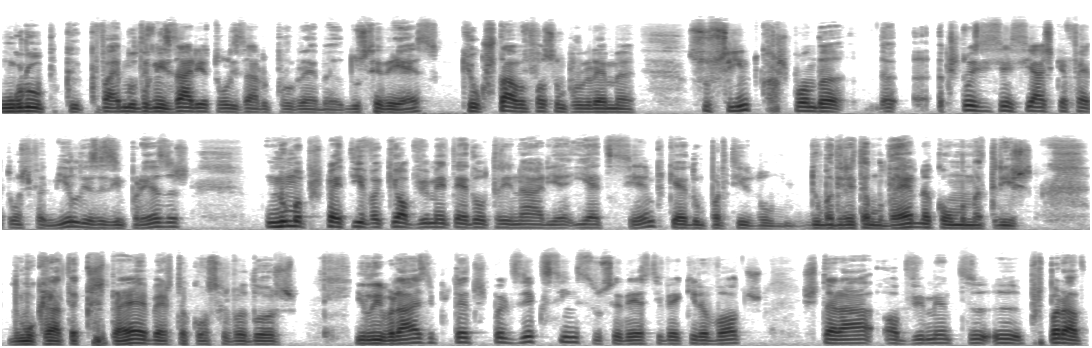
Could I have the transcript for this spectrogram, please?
um grupo que, que, vai modernizar e atualizar o programa do CDS, que eu gostava fosse um programa sucinto, que responda a, a questões essenciais que afetam as famílias, as empresas, numa perspectiva que obviamente é doutrinária e é de sempre, que é de um partido de uma direita moderna, com uma matriz democrata cristã, aberta a conservadores e liberais, e portanto isto para dizer que sim, se o CDS tiver que ir a votos, estará obviamente eh, preparado.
